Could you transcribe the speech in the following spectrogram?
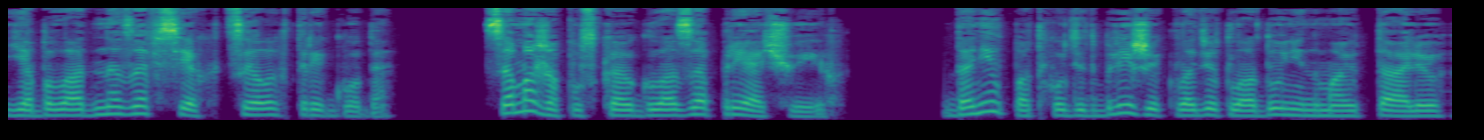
Я была одна за всех целых три года. Сама же опускаю глаза, прячу их. Данил подходит ближе и кладет ладони на мою талию.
